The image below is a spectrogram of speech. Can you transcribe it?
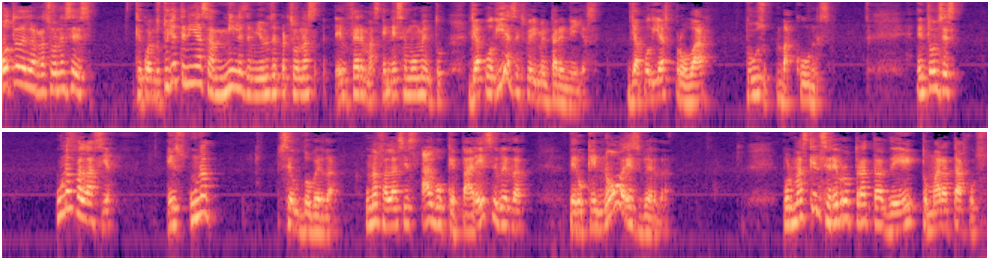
Otra de las razones es que cuando tú ya tenías a miles de millones de personas enfermas en ese momento, ya podías experimentar en ellas, ya podías probar tus vacunas. Entonces, una falacia es una pseudo verdad. Una falacia es algo que parece verdad, pero que no es verdad. Por más que el cerebro trata de tomar atajos,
